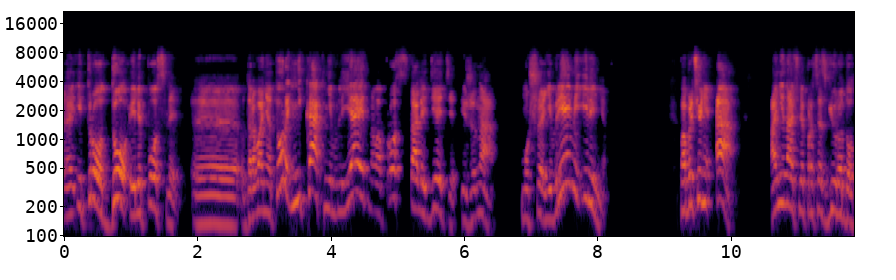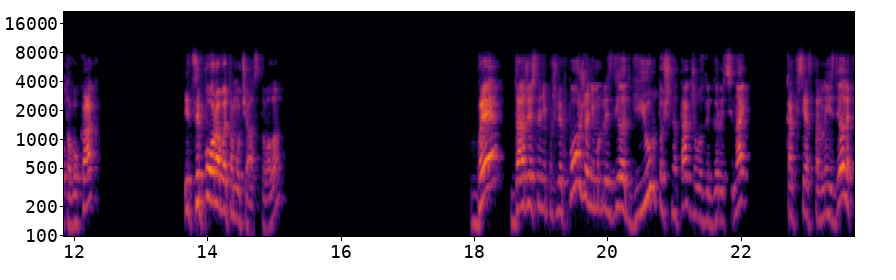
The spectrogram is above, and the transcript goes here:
Итро до или после э, дарования Тора никак не влияет на вопрос, стали дети и жена Муше евреями или нет. По причине А, они начали процесс Гюра до того как, и Ципора в этом участвовала. Б, даже если они пошли позже, они могли сделать Гюр точно так же возле горы Синай, как все остальные сделали,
